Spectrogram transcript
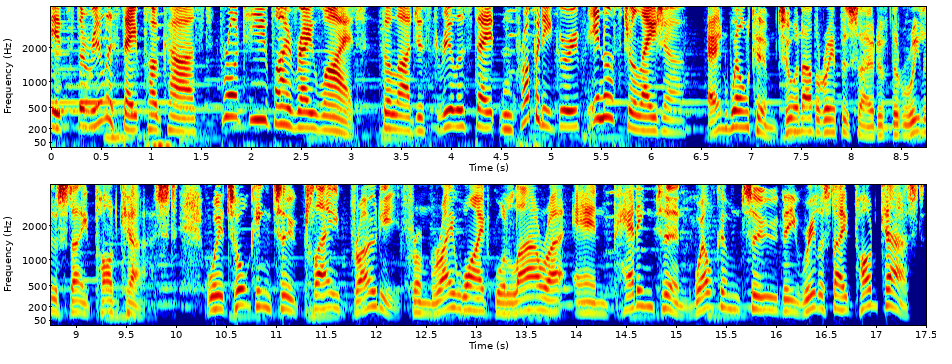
It's the Real Estate Podcast, brought to you by Ray White, the largest real estate and property group in Australasia. And welcome to another episode of the Real Estate Podcast. We're talking to Clay Brodie from Ray White, Woollahra and Paddington. Welcome to the Real Estate Podcast.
